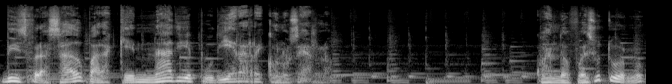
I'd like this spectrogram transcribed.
disfrazado para que nadie pudiera reconocerlo. Cuando fue su turno,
